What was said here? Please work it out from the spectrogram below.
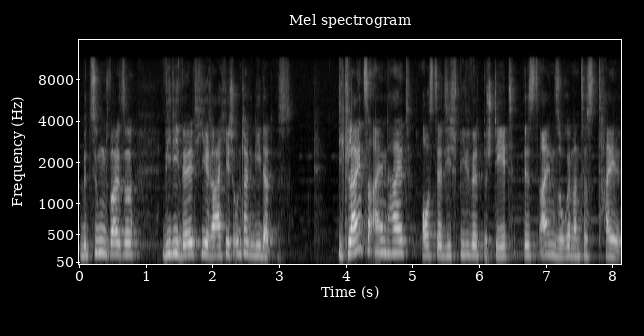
beziehungsweise wie die Welt hierarchisch untergliedert ist. Die kleinste Einheit, aus der die Spielwelt besteht, ist ein sogenanntes Teil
